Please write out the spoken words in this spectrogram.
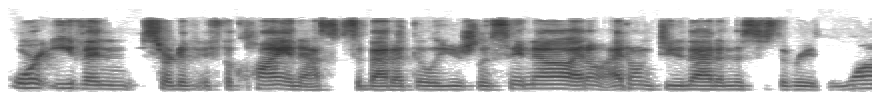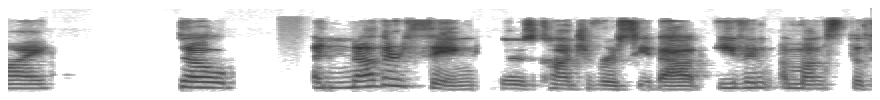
Or even sort of if the client asks about it they'll usually say no i don't i don't do that and this is the reason why. So another thing there's controversy about even amongst the,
